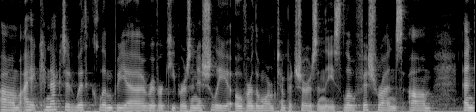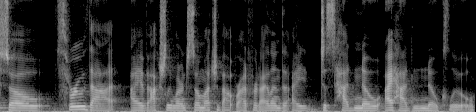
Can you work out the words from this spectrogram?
Um, I connected with Columbia Riverkeepers initially over the warm temperatures and these low fish runs, um, and so through that, I have actually learned so much about Bradford Island that I just had no, I had no clue,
